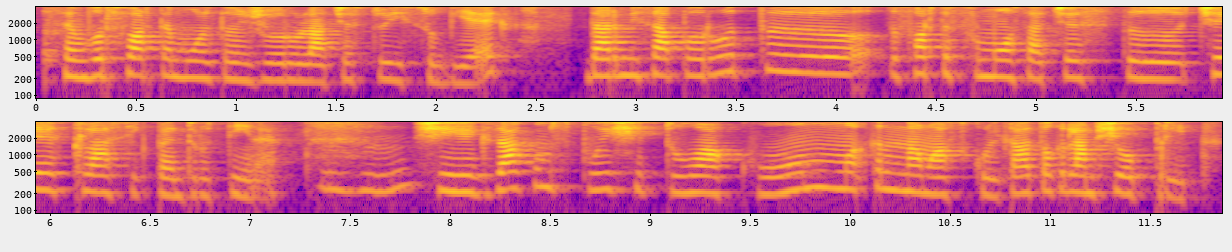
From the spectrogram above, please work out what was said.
Se învârt foarte mult în jurul acestui subiect dar mi s-a părut uh, foarte frumos acest uh, ce e clasic pentru tine. Uh-huh. Și exact cum spui și tu acum, când am ascultat-o, l-am și oprit.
